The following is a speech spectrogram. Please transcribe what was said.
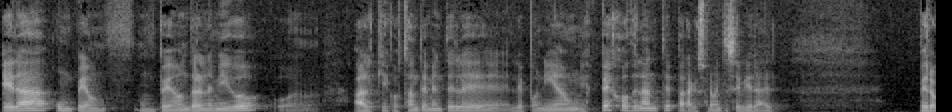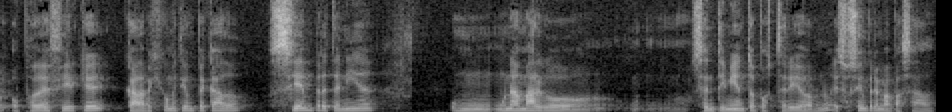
era un peón, un peón del enemigo al que constantemente le, le ponía un espejo delante para que solamente se viera él. Pero os puedo decir que cada vez que cometía un pecado, siempre tenía un, amargo sentimiento posterior, ¿no? Eso siempre me ha pasado,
